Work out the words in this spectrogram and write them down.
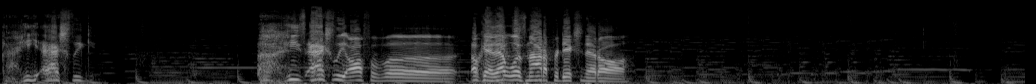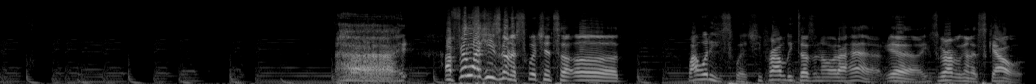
God, he actually He's actually off of uh Okay, that was not a prediction at all. Uh, I feel like he's gonna switch into uh why would he switch? He probably doesn't know what I have. Yeah he's probably gonna scout.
